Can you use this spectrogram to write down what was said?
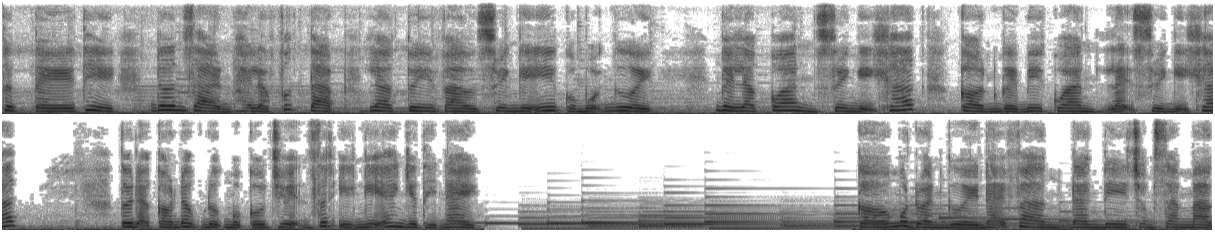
thực tế thì đơn giản hay là phức tạp là tùy vào suy nghĩ của mỗi người – Người lạc quan suy nghĩ khác, còn người bi quan lại suy nghĩ khác. Tôi đã có đọc được một câu chuyện rất ý nghĩa như thế này. Có một đoàn người đãi vàng đang đi trong sa mạc.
